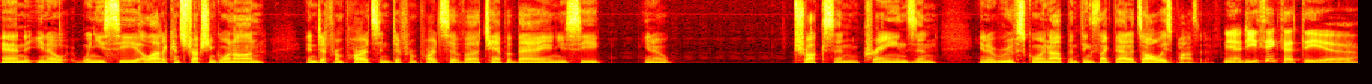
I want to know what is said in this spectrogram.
And you know, when you see a lot of construction going on in different parts in different parts of uh, Tampa Bay, and you see, you know, trucks and cranes and you know roofs going up and things like that, it's always positive. Yeah. Do you think that the uh,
